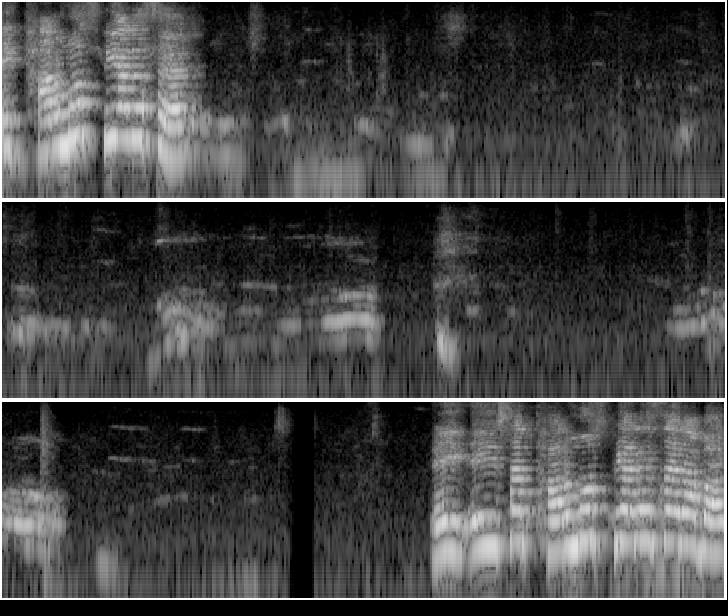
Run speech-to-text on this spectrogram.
এই থার্মোস্ফিয়ারে, স্যার? এই এই, স্যার, থার্মোস্ফিয়ারে, স্যার, আবার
